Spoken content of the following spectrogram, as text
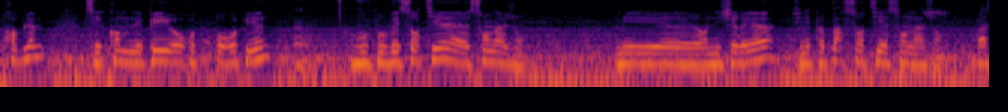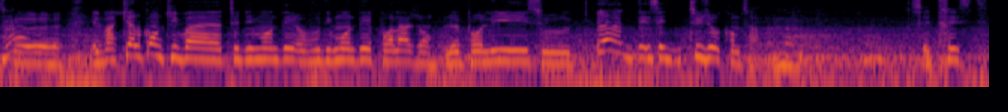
problème, c'est comme les pays euro- européens, Hum. vous pouvez sortir euh, sans l'argent. Mais euh, en Nigeria, tu ne peux pas sortir sans l'argent. Parce que il va quelqu'un qui va te demander, vous demander pour l'argent. Le police ou. Ah, C'est toujours comme ça. Non. C'est triste.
